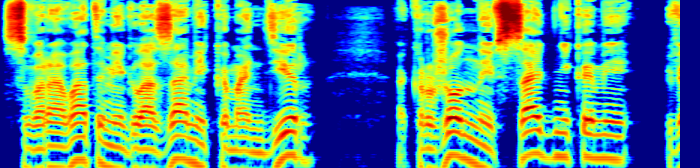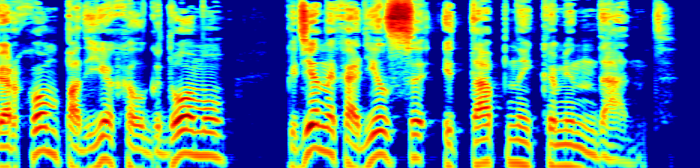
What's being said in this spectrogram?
с вороватыми глазами командир, окруженный всадниками, верхом подъехал к дому, где находился этапный комендант.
